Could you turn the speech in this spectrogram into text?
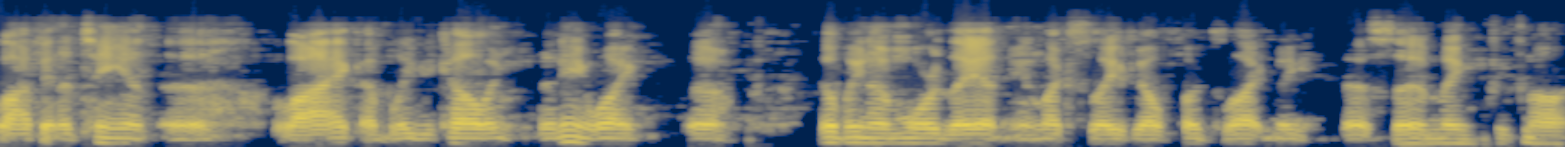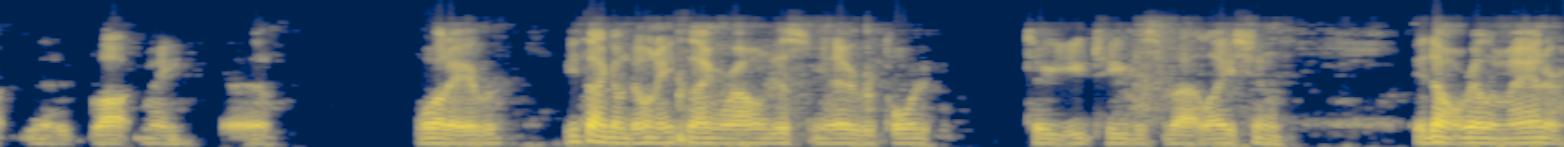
Life in a Tent, uh, like I believe you call him. But anyway, uh, there'll be no more of that. And like I say, if y'all folks like me, uh, sub me. If not, you know, block me. Uh, whatever If you think I'm doing anything wrong, just you know report it to YouTube It's a violation. It don't really matter.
